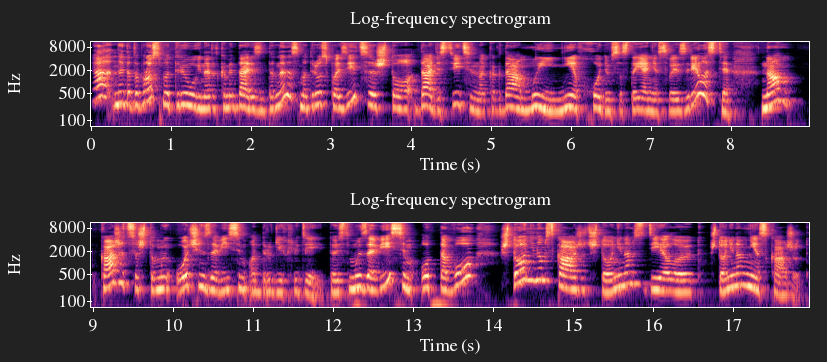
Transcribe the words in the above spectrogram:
Я на этот вопрос смотрю и на этот комментарий из интернета смотрю с позиции, что да, действительно, когда мы не входим в состояние своей зрелости, нам кажется, что мы очень зависим от других людей. То есть мы зависим от того, что они нам скажут, что они нам сделают, что они нам не скажут.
